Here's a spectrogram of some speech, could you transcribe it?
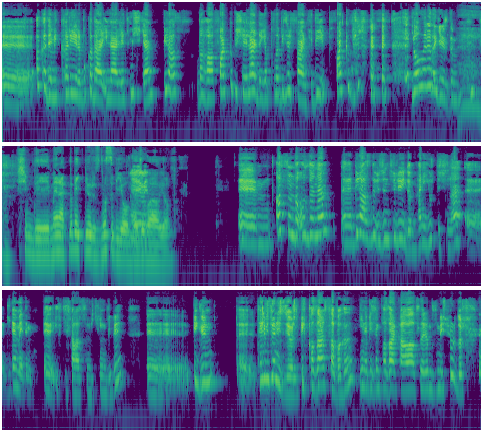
e, akademik kariyeri bu kadar ilerletmişken biraz daha farklı bir şeyler de yapılabilir sanki deyip farklı bir yollara da girdim. Şimdi merakla bekliyoruz. Nasıl bir yolda evet. acaba o yol? e, aslında o dönem e, biraz da üzüntülüydüm. Hani yurt dışına e, gidemedim e, ihtisasım için gibi. E, bir gün e, televizyon izliyoruz. Bir pazar sabahı. Yine bizim pazar kahvaltılarımız meşhurdur.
